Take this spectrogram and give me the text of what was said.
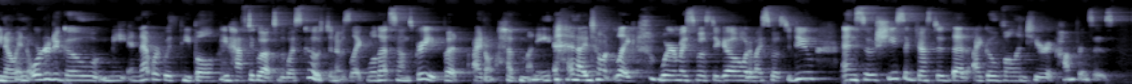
you know, in order to go meet and network with people, you have to go out to the West Coast. And I was like, well, that sounds great, but I don't have money and I don't like, where am I supposed to go? What am I supposed to do? And so she suggested that I go volunteer at conferences.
